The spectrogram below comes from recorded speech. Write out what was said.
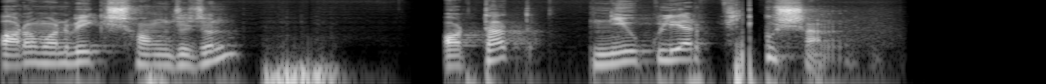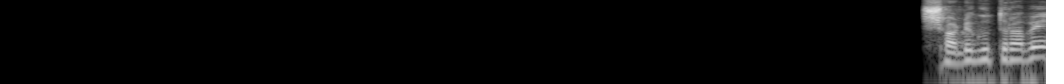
পারমাণবিক সংযোজন, অর্থাৎ নিউক্লিয়ার ফিউশন। সঠিক উত্তর হবে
